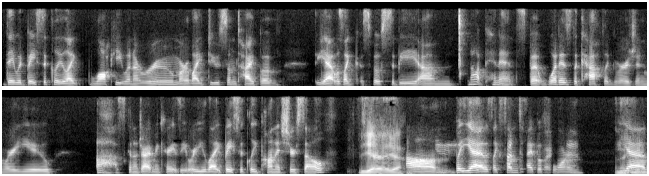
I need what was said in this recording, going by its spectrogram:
they would basically like lock you in a room or like do some type of yeah, it was like supposed to be um not penance, but what is the Catholic version where you ah, it's gonna drive me crazy, where you like basically punish yourself. yeah, yeah. Um, but yeah, it was like some type of form I know what you yeah,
